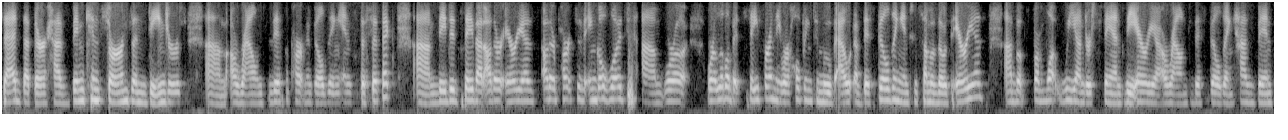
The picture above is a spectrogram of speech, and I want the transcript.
said that there have been concerns and dangers um, around this apartment building in specific. Um, they did say that other areas, other parts of Inglewood, um, were were a little bit safer, and they were hoping to move out of this building into some of those areas. Uh, but from what we understand, the area around this building has been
